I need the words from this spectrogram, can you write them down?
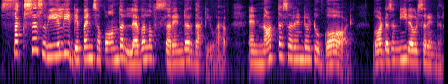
success really depends upon the level of surrender that you have and not the surrender to God. God doesn't need our surrender.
